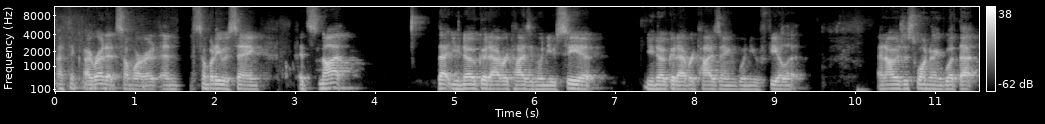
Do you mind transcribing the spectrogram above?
I think I read it somewhere, and somebody was saying, it's not that you know good advertising when you see it, you know good advertising when you feel it. And I was just wondering what that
